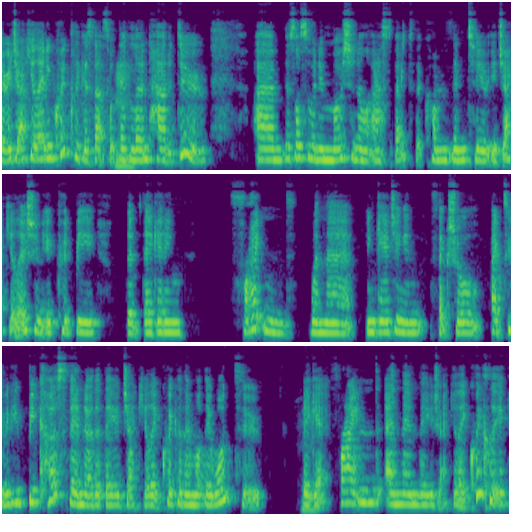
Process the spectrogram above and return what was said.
They're ejaculating quickly because that's what mm. they've learned how to do. Um, there's also an emotional aspect that comes into ejaculation. It could be that they're getting frightened when they're engaging in sexual activity because they know that they ejaculate quicker than what they want to. They hmm. get frightened and then they ejaculate quickly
